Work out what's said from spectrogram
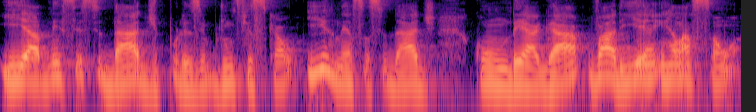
E a necessidade, por exemplo, de um fiscal ir nessa cidade com um DH varia em relação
